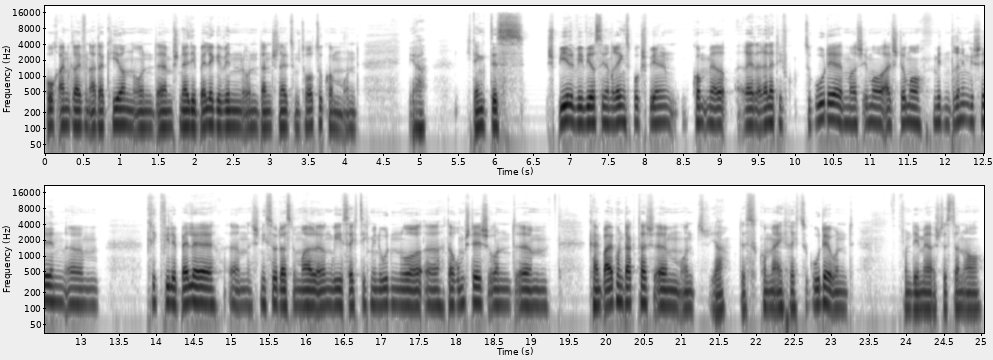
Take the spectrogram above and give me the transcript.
hoch angreifen, attackieren und ähm, schnell die Bälle gewinnen und dann schnell zum Tor zu kommen. Und ja, ich denke, das Spiel, wie wir es hier in Regensburg spielen, kommt mir re relativ zugute. Man ist immer als Stürmer mittendrin im Geschehen, ähm, kriegt viele Bälle. Ähm, ist nicht so, dass du mal irgendwie 60 Minuten nur äh, da rumstehst und ähm, keinen Ballkontakt hast. Ähm, und ja, das kommt mir eigentlich recht zugute und von dem her ist das dann auch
